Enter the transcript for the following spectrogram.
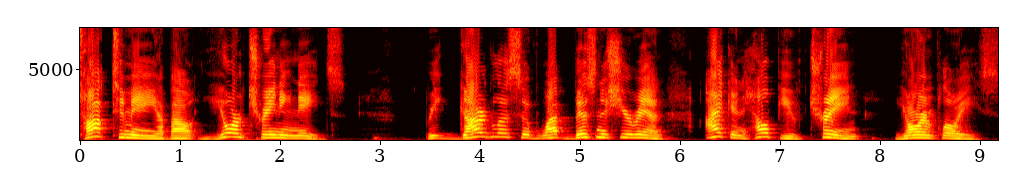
Talk to me about your training needs. Regardless of what business you're in, I can help you train your employees.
